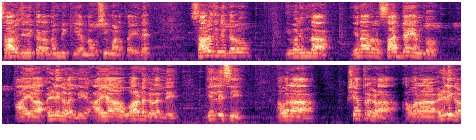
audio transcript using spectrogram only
ಸಾರ್ವಜನಿಕರ ನಂಬಿಕೆಯನ್ನು ಹುಸಿ ಮಾಡ್ತಾ ಇದೆ. ಸಾರ್ವಜನಿಕರು ಇವರಿಂದ ಏನಾದರೂ ಸಾಧ್ಯ ಎಂದು ಆಯಾ ಹಳ್ಳಿಗಳಲ್ಲಿ, ಆಯಾ ವಾರ್ಡ್ಗಳಲ್ಲಿ ಗೆಲ್ಲಿಸಿ ಅವರ ಕ್ಷೇತ್ರಗಳ, ಅವರ ಹಳ್ಳಿಗಳ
